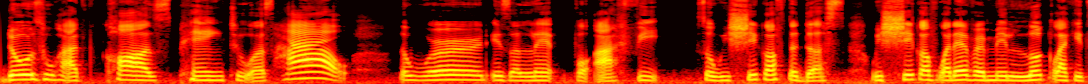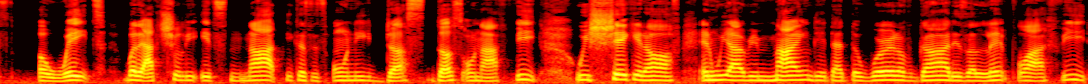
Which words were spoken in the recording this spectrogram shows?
those who have caused pain to us. How? The word is a lamp for our feet. So we shake off the dust. We shake off whatever may look like it's a weight but actually it's not because it's only dust, dust on our feet. We shake it off and we are reminded that the word of God is a lamp for our feet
